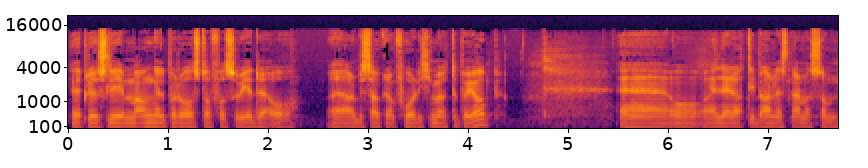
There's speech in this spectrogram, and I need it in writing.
er det plutselig mangel på råstoff osv., og, så videre, og eh, arbeidstakerne får ikke møte på jobb. Eh, og, eller at de behandles nærmest som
